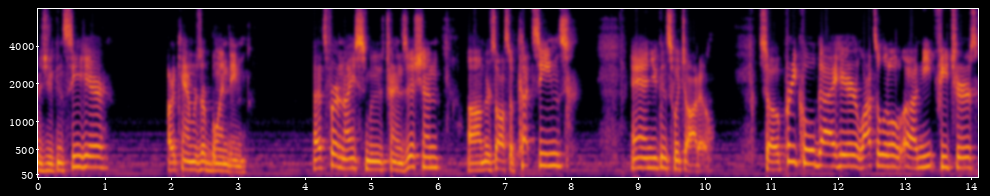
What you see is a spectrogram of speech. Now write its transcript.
As you can see here, our cameras are blending. That's for a nice smooth transition. Um, there's also cutscenes, and you can switch auto. So pretty cool guy here, lots of little uh, neat features.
